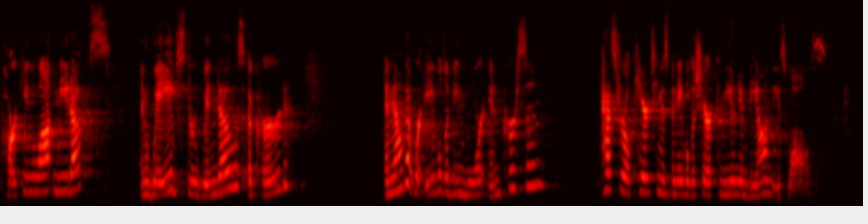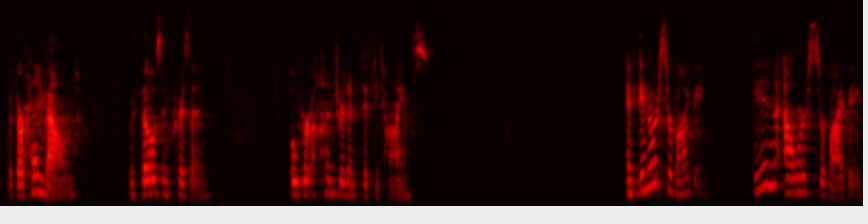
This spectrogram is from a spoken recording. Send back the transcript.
parking lot meetups and waves through windows occurred. And now that we're able to be more in person, pastoral care team has been able to share communion beyond these walls with our homebound, with those in prison, over 150 times. And in our surviving, in our surviving,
